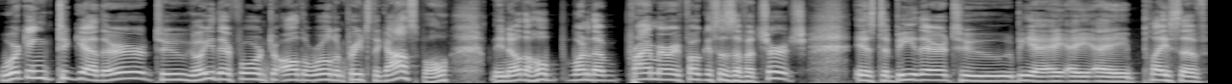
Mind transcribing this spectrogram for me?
working together to go ye therefore into all the world and preach the gospel, you know, the whole one of the primary focuses of a church is to be there to be a, a, a place of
